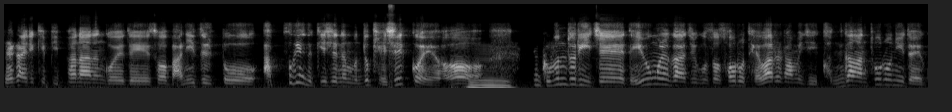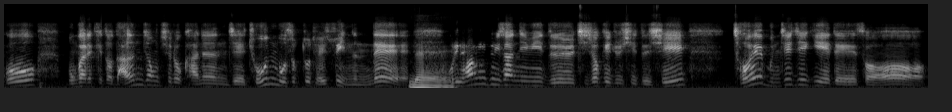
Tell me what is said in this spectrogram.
제가 이렇게 비판하는 거에 대해서 많이들 또 아프게 느끼시는 분도 계실 거예요. 음, 그분들이 이제 내용을 가지고서 서로 대화를 하면 이제 건강한 토론이 되고 뭔가 이렇게 더 나은 정치로 가는 이제 좋은 모습도 될 수 있는데 네. 우리 황희도 이사님이 늘 지적해 주시듯이 저의 문제 제기에 대해서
